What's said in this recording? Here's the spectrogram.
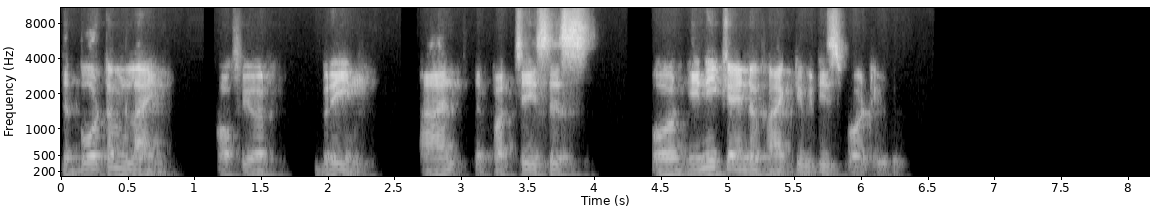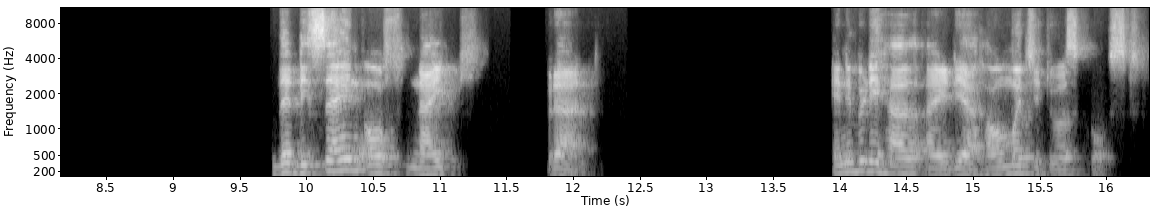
the bottom line of your brain and the purchases or any kind of activities what you do. The design of Nike brand. Anybody have idea how much it was cost?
